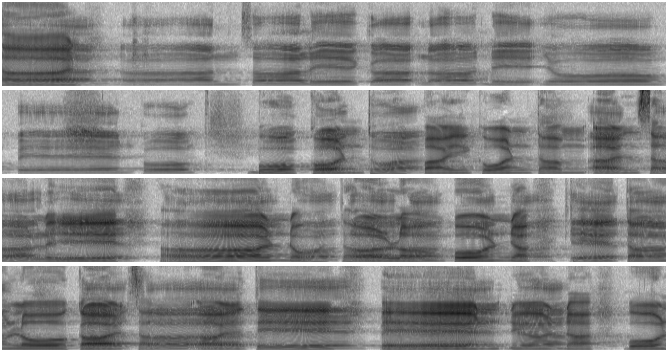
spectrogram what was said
ทานอันสาลิกะลานิโย เป็นผู้บุคคลทั่วไปควรทำอันสาลีอนุตตลังปุญญ เกตังโลกัสสาติเป็นเนื้อนาบุญ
